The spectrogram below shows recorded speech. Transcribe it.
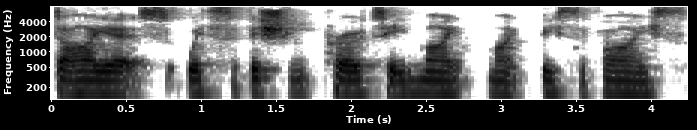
diet with sufficient protein might might be suffice.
